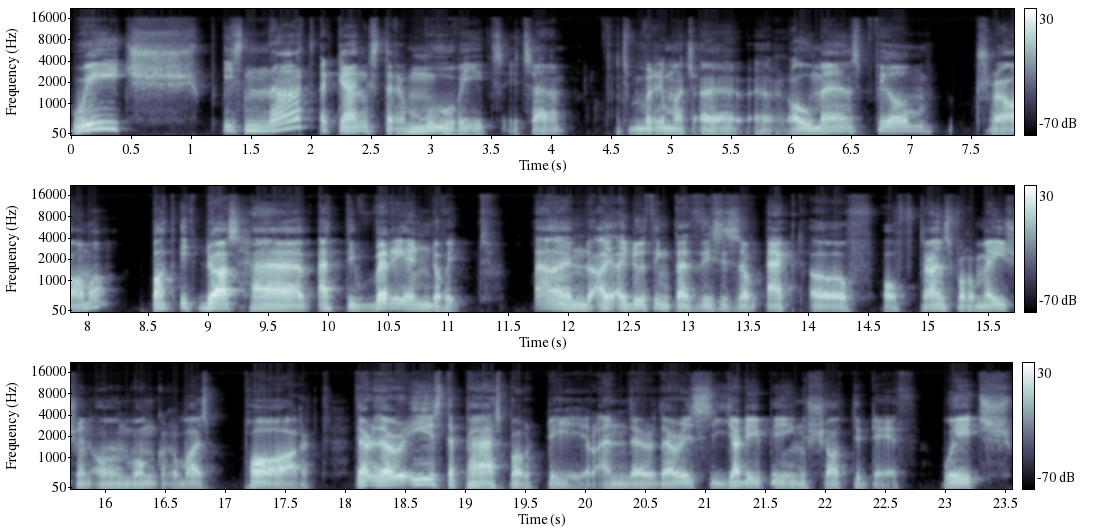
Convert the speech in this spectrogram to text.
which is not a gangster movie. It's it's a it's very much a, a romance film drama, but it does have at the very end of it and I, I do think that this is an act of of transformation on Wong Kar Wai's part. There there is the passport deal, and there there is Yuddy being shot to death, which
